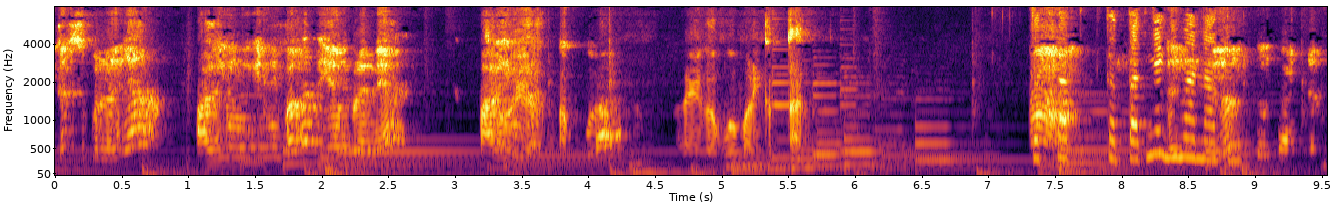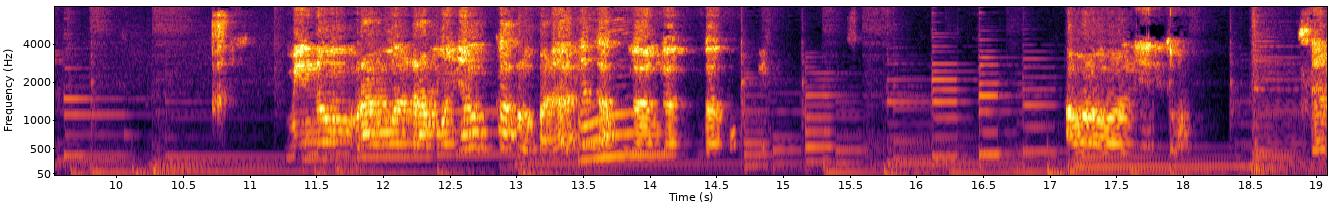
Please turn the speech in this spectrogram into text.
itu sebenarnya paling ini banget ya Brand ya? Paling oh iya nyokap gue nyokap gue paling ketat. Ketat ketatnya Dan gimana tuh? minum ramuan-ramuannya lengkap loh padahal nggak Oh. nggak nggak nggak covid awal-awalnya itu. Dan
